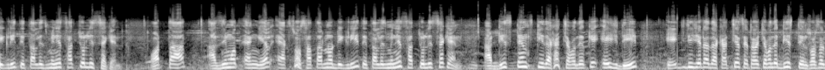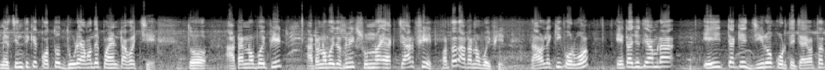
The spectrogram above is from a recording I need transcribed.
ডিগ্রি তেতাল্লিশ মিনিট সাতচল্লিশ সেকেন্ড অর্থাৎ আজিমত অ্যাঙ্গেল একশো সাতান্ন ডিগ্রি তেতাল্লিশ মিনিট সাতচল্লিশ সেকেন্ড আর ডিস্টেন্স কি দেখাচ্ছে আমাদেরকে? এইচডি এইচডি যেটা দেখাচ্ছে, সেটা হচ্ছে আমাদের ডিস্টেন্স অর্থাৎ মেশিন থেকে কত দূরে আমাদের পয়েন্টটা হচ্ছে। তো আটানব্বই ফিট আটানব্বই দশমিক শূন্য এক চার ফিট অর্থাৎ আটানব্বই ফিট তাহলে কি করব? এটা যদি আমরা এইটাকে জিরো করতে চাই, অর্থাৎ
